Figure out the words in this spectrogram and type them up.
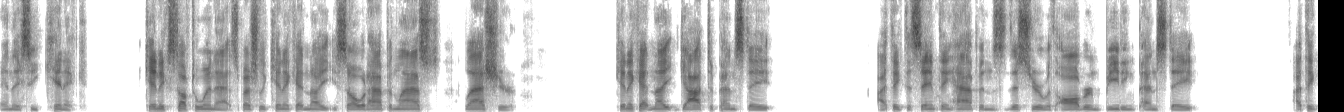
and they see Kinnick. Kinnick's tough to win at, especially Kinnick at night. You saw what happened last last year. Kinnick at night got to Penn State. I think the same thing happens this year with Auburn beating Penn State. I think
